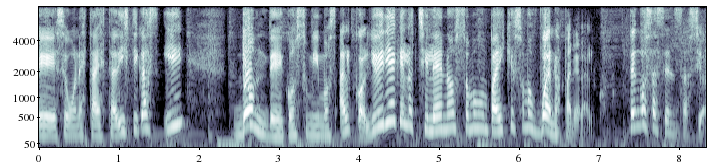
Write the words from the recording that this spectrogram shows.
eh, según estas estadísticas. Y dónde consumimos alcohol. Yo diría que los chilenos somos un país que somos buenos para el alcohol. Tengo esa sensación.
